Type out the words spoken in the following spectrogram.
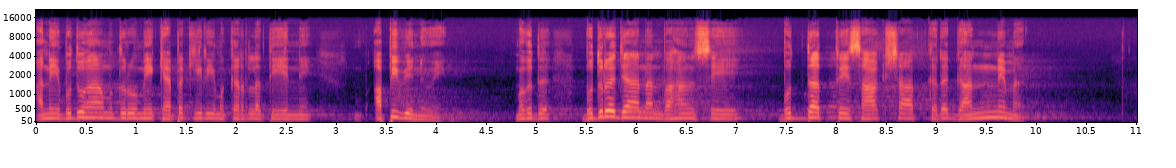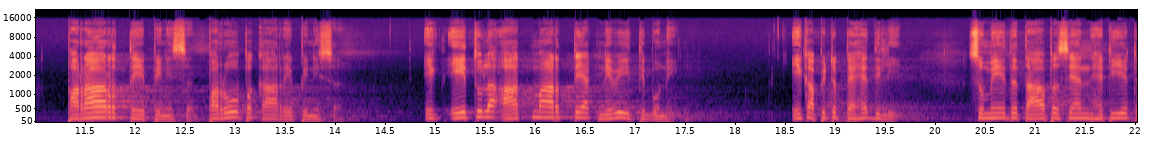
අනේ බුදුහාමුදුරුව මේ කැපකිරීම කරලා තියෙන්නේ අපි වෙනුවෙන්. මොකද බුදුරජාණන් වහන්සේ බුද්ධත්වය සාක්ෂාත් කර ගන්නෙම පරාර්ථය පිණිස පරෝපකාරය පිණිස. ඒ තුළ ආත්මාර්ථයක් නෙවෙයි තිබුණේ. ඒ අපිට පැහැදිලි. සුමේද තාපසයන් හැටියට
